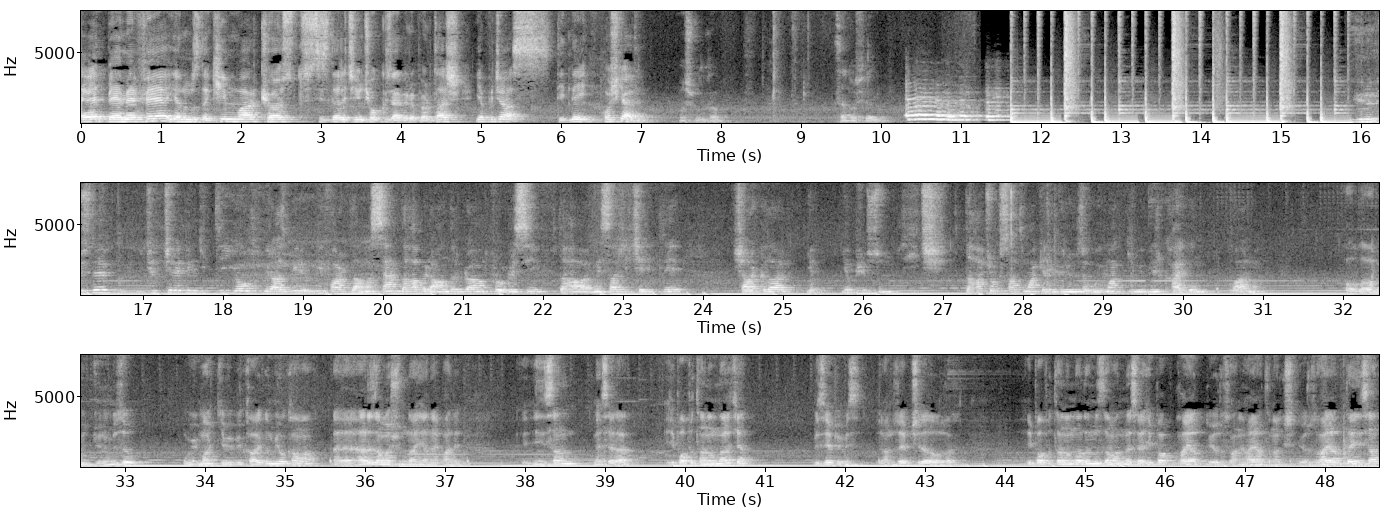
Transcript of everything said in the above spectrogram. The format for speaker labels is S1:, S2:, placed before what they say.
S1: Evet BMF yanımızda kim var? Köst sizler için çok güzel bir röportaj yapacağız. Dinleyin. Hoş geldin.
S2: Hoş bulduk abi. Sen hoş geldin.
S1: Günümüzde Türkçe rap'in gittiği yol biraz bir, bir farklı ama sen daha böyle underground, progresif, daha mesaj içerikli şarkılar yap- yapıyorsun. Hiç daha çok satmak ya da günümüze uymak gibi bir kaygın var mı?
S2: Vallahi abi günümüze uymak gibi bir kaygım yok ama e, her zaman şundan yanayım. Hani e, insan mesela hip hop'u tanımlarken biz hepimiz yani rapçiler olarak hip hop'u tanımladığımız zaman mesela hip hop hayat diyoruz. Hani hayatın akışı diyoruz. Hayatta insan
